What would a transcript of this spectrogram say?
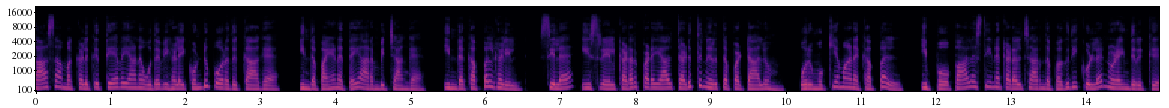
காசா மக்களுக்கு தேவையான உதவிகளை கொண்டு போறதுக்காக இந்த பயணத்தை ஆரம்பிச்சாங்க. இந்த கப்பல்களில் சில இஸ்ரேல் கடற்படையால் தடுத்து நிறுத்தப்பட்டாலும் ஒரு முக்கியமான கப்பல் இப்போ பாலஸ்தீன கடல் சார்ந்த பகுதிக்குள்ள நுழைந்திருக்கு.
